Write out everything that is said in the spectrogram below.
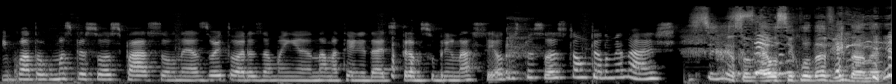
Enquanto algumas pessoas passam, né, às 8 horas da manhã na maternidade esperando o sobrinho nascer, outras pessoas estão tendo homenagem. Sim, é, sobre- é o ciclo da vida, né?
